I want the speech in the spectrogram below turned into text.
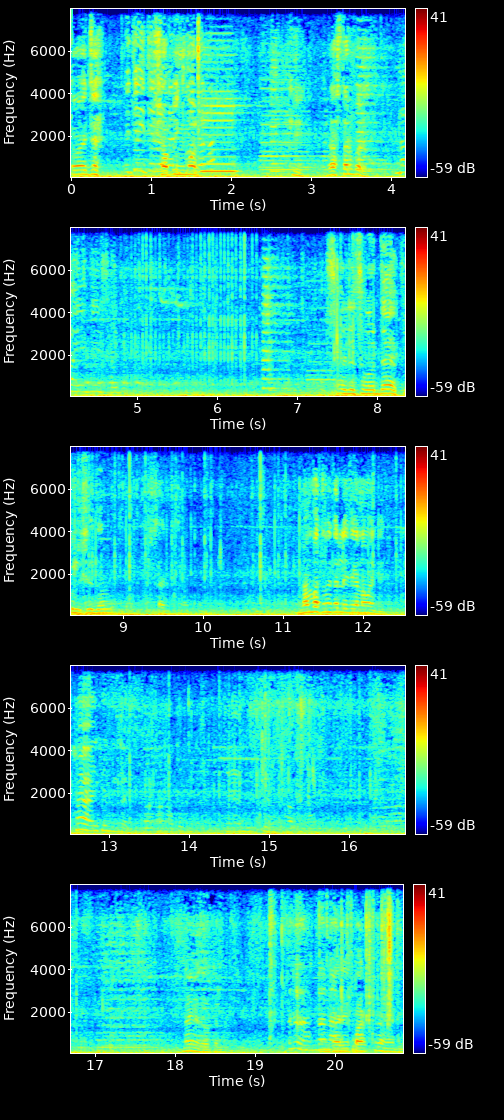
তো এই যে শপিং মল কি? রাস্তার পরে না এই যে সাইড সাইডে সবার দেয় পুলিশে ধরে। নাম্বার তুমি তাহলে জায়গায় নামাই দিই হ্যাঁ নাই না তাহলে। গাড়ি পার্ক করে আমি দিই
